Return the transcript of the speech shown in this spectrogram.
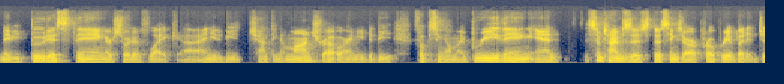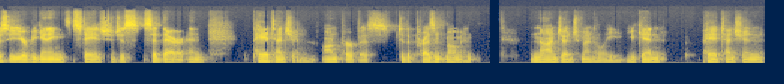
maybe buddhist thing or sort of like uh, i need to be chanting a mantra or i need to be focusing on my breathing. And sometimes those those things are appropriate but just at your beginning stage to just sit there and pay attention on purpose to the present moment non-judgmentally. You can pay attention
